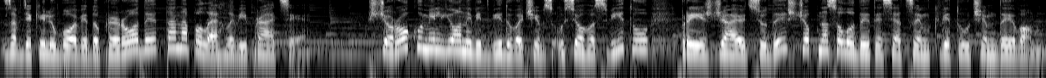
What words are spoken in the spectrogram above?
завдяки любові до природи та наполегливій праці. Щороку мільйони відвідувачів з усього світу приїжджають сюди, щоб насолодитися цим квітучим дивом,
